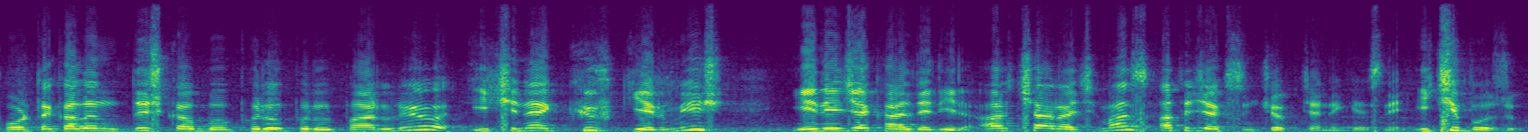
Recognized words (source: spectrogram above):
Portakalın dış kabuğu pırıl pırıl parlıyor, içine küf girmiş, yenilecek halde değil. Açar açmaz atacaksın çöp tenekesine. İçi bozuk.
